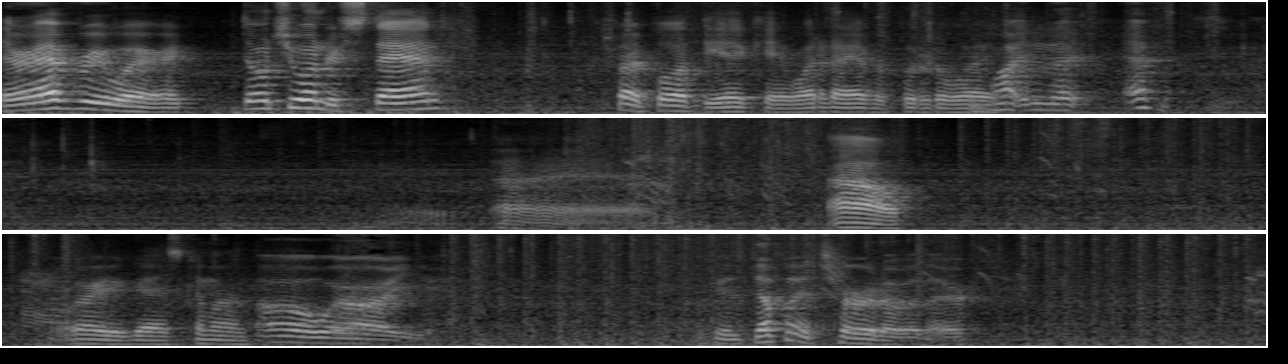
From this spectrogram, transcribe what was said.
They're everywhere. Don't you understand? Should probably pull out the AK. Why did I ever put it away? Why did I ever? Uh, ow. Where are you guys? Come on. Oh, where are you? Okay, there's definitely a turret over there. I'm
